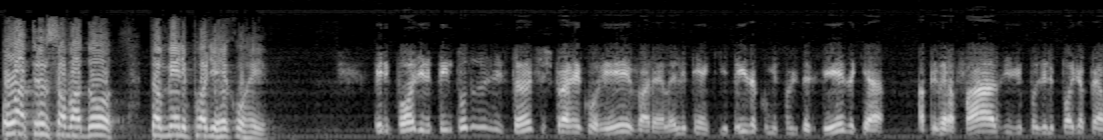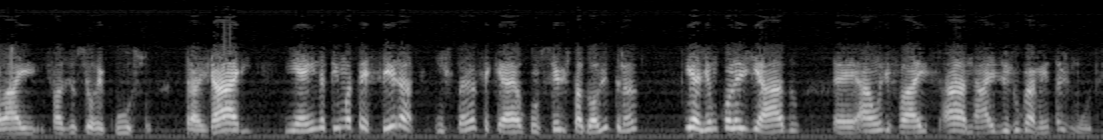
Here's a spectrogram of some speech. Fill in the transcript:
ou a Transalvador também ele pode recorrer? Ele pode, ele tem todas as instâncias para recorrer, Varela. Ele tem aqui desde a comissão de defesa, que é a, a primeira fase, depois ele pode apelar e fazer o seu recurso para Jari, e ainda tem uma terceira instância, que é o Conselho Estadual de Trânsito, que ali é um colegiado é, aonde faz a análise e o julgamento das multas.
